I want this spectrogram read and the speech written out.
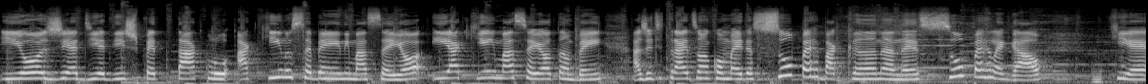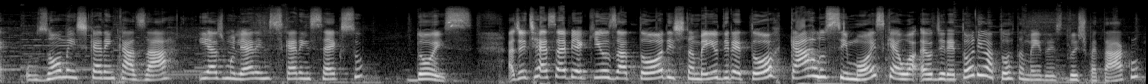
E hoje é dia de espetáculo aqui no CBN Maceió e aqui em Maceió também. A gente traz uma comédia super bacana, né? Super legal, que é Os Homens Querem Casar e as Mulheres Querem Sexo 2. A gente recebe aqui os atores, também o diretor Carlos Simões, que é o, é o diretor e o ator também do, do, espetáculo,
